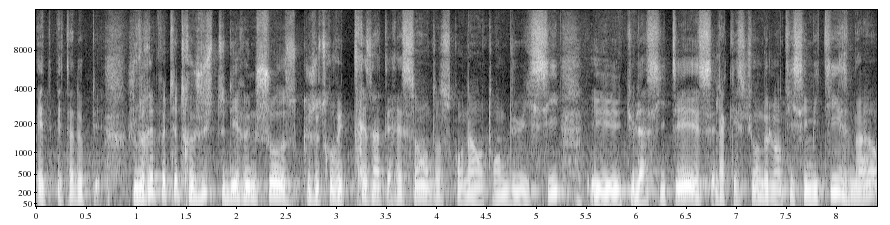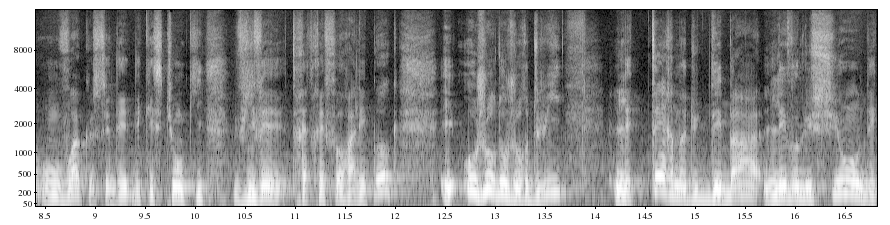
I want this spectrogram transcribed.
est, est, adoptée. Je voudrais peut-être juste dire une chose que je trouvais très intéressante dans ce qu'on a entendu ici, et tu l'as cité, c'est la question de l'antisémitisme. Hein. On voit que c'est des, des, questions qui vivaient très très fort à l'époque. Et au jour d'aujourd'hui, les termes du débat, l'évolution des,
